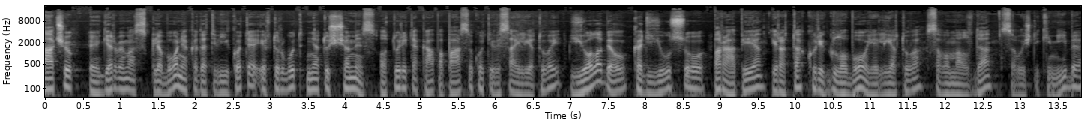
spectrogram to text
Ačiū e, gerbiamas klebonė, kad atvykote ir turbūt netuščiomis, o turite ką papasakoti visai Lietuvai. Jo labiau, kad jūsų parapija yra ta, kuri globoja Lietuvą savo malda, savo ištikimybę,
